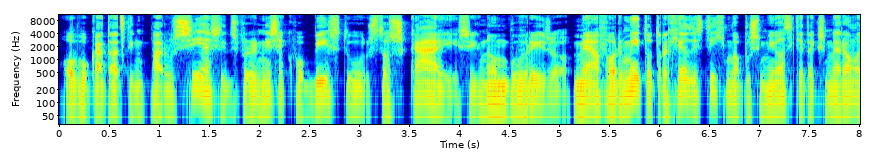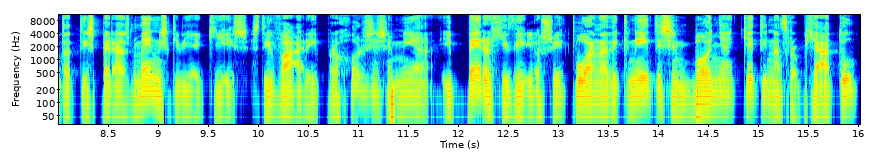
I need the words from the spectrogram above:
όπου κατά την παρουσίαση της πρωινής εκπομπής του στο Sky, συγγνώμη που βρίζω, με αφορμή το τροχαίο δυστύχημα που σημειώθηκε τα ξημερώματα της περασμένης Κυριακής στη Βάρη, προχώρησε σε μια υπέροχη δήλωση που αναδεικνύει τη συμπόνια και την ανθρωπιά του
